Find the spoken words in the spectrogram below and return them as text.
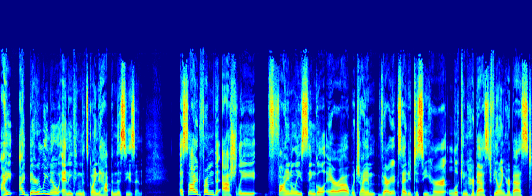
I I barely know anything that's going to happen this season. Aside from the Ashley finally single era, which I am very excited to see her looking her best, feeling her best,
